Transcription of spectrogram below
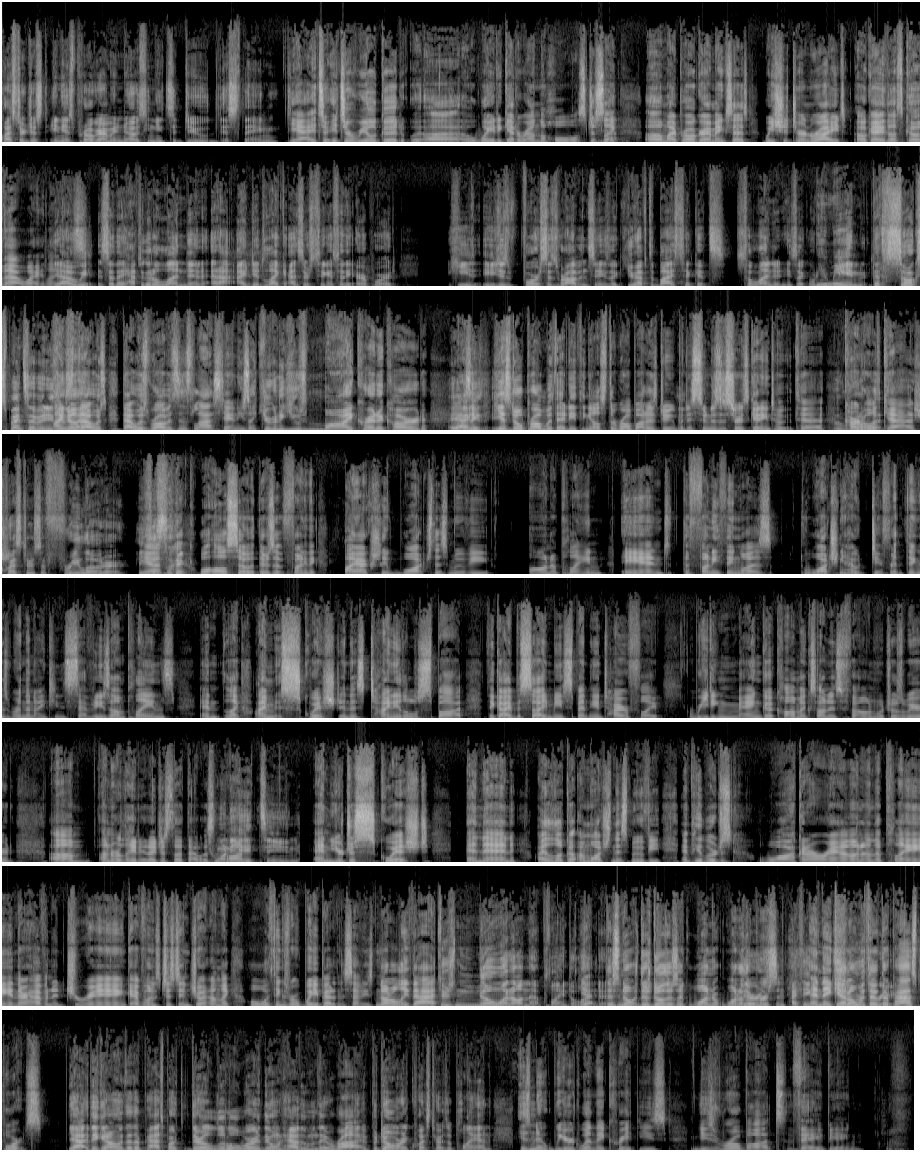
Questor just in his programming knows he needs to do this thing. Yeah, it's a, it's a real good uh, way to get around the holes. Just like, oh, my programming says we should turn right. Okay, let's go that way. Like, Yeah, we, so they have to go to London, and I, I did like as they're sitting us to the airport. He he just forces Robinson. He's like, "You have to buy tickets to London." He's like, "What do you mean? That's so expensive." And he's I know like- that was that was Robinson's last stand. He's like, you're gonna use my credit card. Yeah, He's like, he's- he has no problem with anything else the robot is doing, but as soon as it starts getting to, to card hold cash, Questor's a freeloader. He's yeah. just like well, also there's a funny thing. I actually watched this movie on a plane, and the funny thing was watching how different things were in the 1970s on planes and like i'm squished in this tiny little spot. The guy beside me spent the entire flight reading manga comics on his phone which was weird. Um unrelated. I just thought that was an odd- 2018. and you're just squished and then I look I'm watching this movie and people are just walking around on the plane. They're having a drink. Everyone's just enjoying I'm like oh well, things were way better in the 70s not only that There's no one on that plane to land. yeah, London. there's no there's no there's like one one other There's, person I think, and they get on without their passports yeah, they get on with their passports. They're a little worried they won't have them when they arrive, but don't worry, Questor has a plan. isn't it weird when they create these these robots they being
